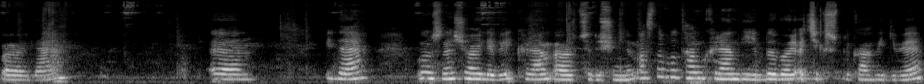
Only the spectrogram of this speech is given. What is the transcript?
Böyle. Ee, bir de bunun üstüne şöyle bir krem örtüsü düşündüm. Aslında bu da tam krem değil. Bu da böyle açık sütlü kahve gibi.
